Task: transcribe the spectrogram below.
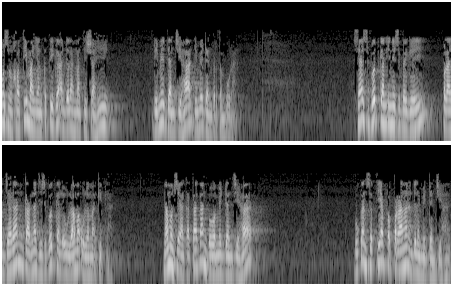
husnul khotimah yang ketiga adalah mati syahid di medan jihad, di medan pertempuran. Saya sebutkan ini sebagai pelajaran karena disebutkan oleh ulama-ulama kita. Namun saya katakan bahwa medan jihad bukan setiap peperangan adalah medan jihad.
